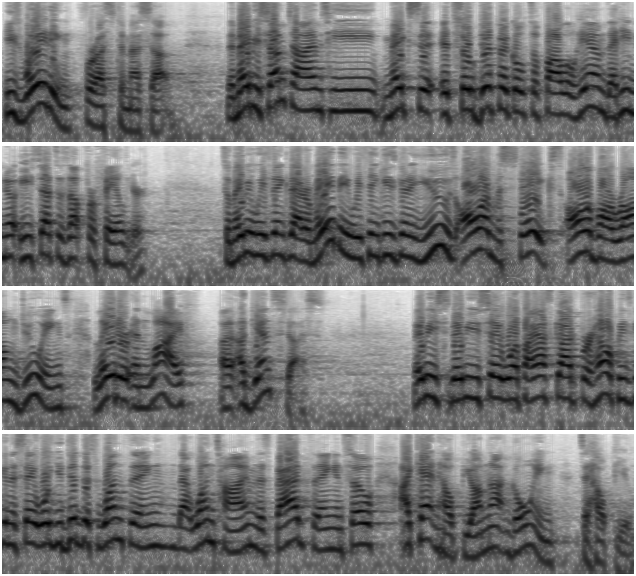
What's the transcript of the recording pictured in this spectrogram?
He's waiting for us to mess up. That maybe sometimes He makes it it's so difficult to follow Him that He, know, he sets us up for failure. So maybe we think that, or maybe we think He's going to use all our mistakes, all of our wrongdoings later in life uh, against us. Maybe, maybe you say, well, if I ask God for help, He's going to say, well, you did this one thing, that one time, this bad thing, and so I can't help you. I'm not going to help you.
